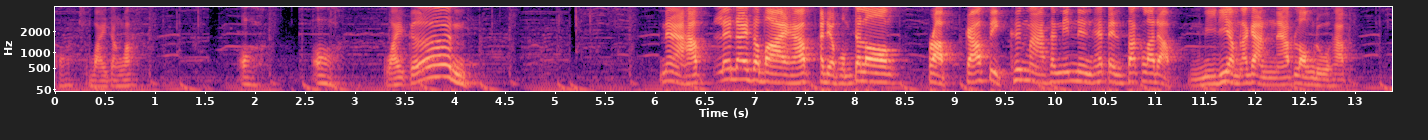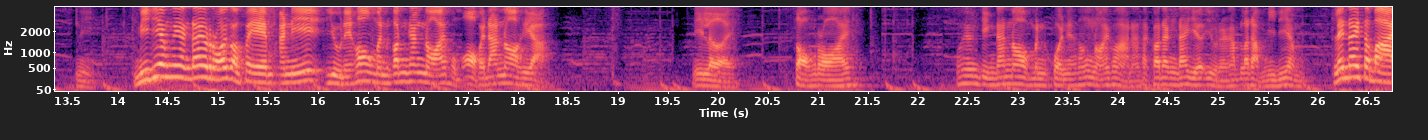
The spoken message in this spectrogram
โอ้ยไวจังวะโอ้โอ้ไวเกิน เนี่ยครับ เล่นได้สบายครับเดี๋ยวผมจะลองปรับกราฟิกขึ้นมาสักนิดนึงให้เป็นสักระดับมีเดียมแล้วกันนะครับ ลองดูครับ นี่มีเดียมก็ยังได้ร้อยกว่าเฟรม อันนี้อยู่ในห้องมันค่อนข้างน้อย ผมออกไปด้านนอกทีอะนี่เลย 200โอ้ยจริงๆ ด้านนอกมันควรจะต้องน้อยกว่านะ แต่ก็ยังได้เยอะอยู่นะครับ ระดับมีเดียม เล่นได้สบาย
